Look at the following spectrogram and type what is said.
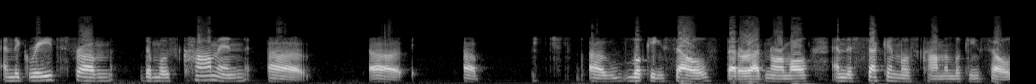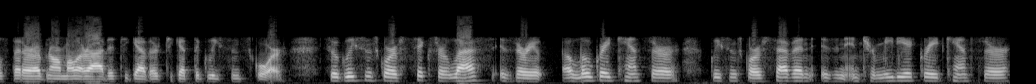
and the grades from the most common uh, uh, uh, uh, looking cells that are abnormal and the second most common looking cells that are abnormal are added together to get the Gleason score. So a Gleason score of six or less is very a low grade cancer. Gleason score of seven is an intermediate grade cancer,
